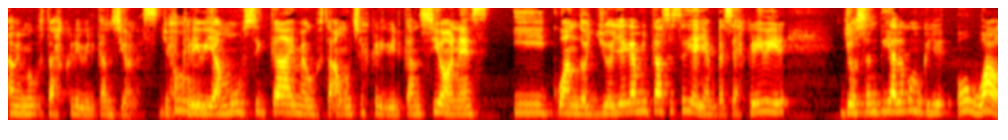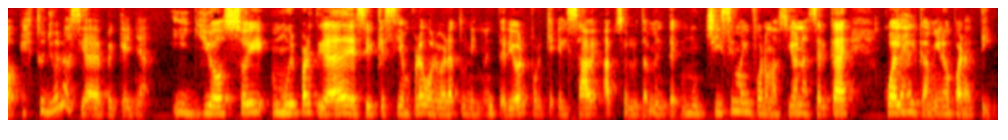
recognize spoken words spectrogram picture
a mí me gustaba escribir canciones. Yo escribía Oh. música y me gustaba mucho escribir canciones. Y cuando yo llegué a mi casa ese día y empecé a escribir, yo sentí algo como que yo, oh, wow, esto yo lo hacía de pequeña. Y yo soy muy partidaria de decir que siempre volver a tu niño interior porque él sabe absolutamente muchísima información acerca de cuál es el camino para ti.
